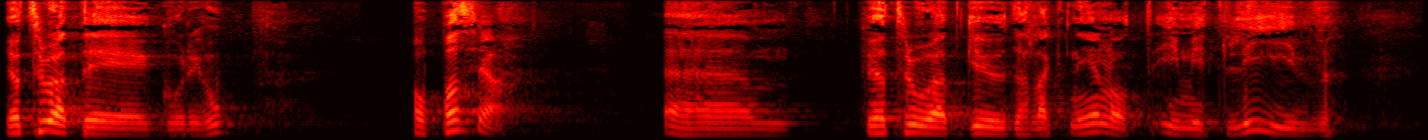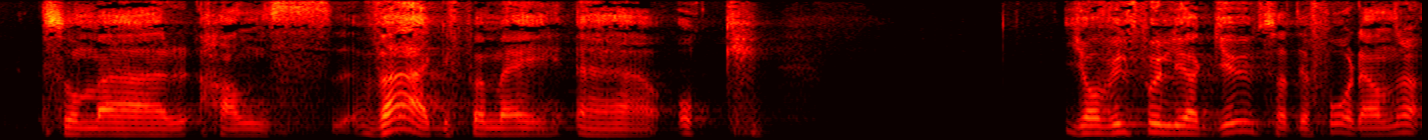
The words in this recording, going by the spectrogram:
Jag tror att det går ihop. Hoppas jag. Ehm, för jag tror att Gud har lagt ner något i mitt liv som är hans väg för mig. Eh, och jag vill följa Gud så att jag får det andra.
